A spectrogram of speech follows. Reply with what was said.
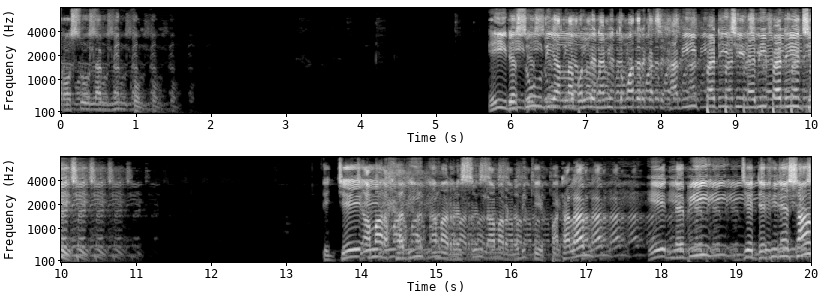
رسولا منكم এই রসুল দিয়ে আল্লাহ বললেন আমি তোমাদের কাছে হাবিব পাঠিয়েছি নবী পাঠিয়েছি। যে আমার হাবিব আমার রসুল আমার নবীকে পাঠালাম। এ নবী যে ডেফিনেশন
